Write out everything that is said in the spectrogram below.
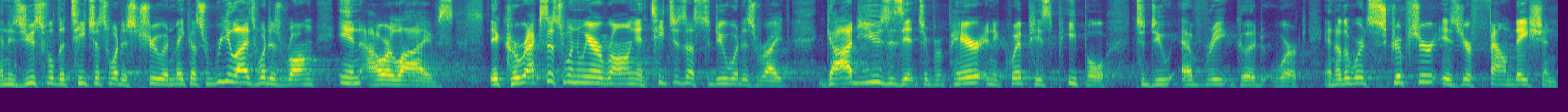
and is useful to teach us what is true and make us realize what is wrong in our lives. It corrects us when we are wrong and teaches us to do what is right. God uses it to prepare and equip his people to do every good work. In other words, scripture is your foundation,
